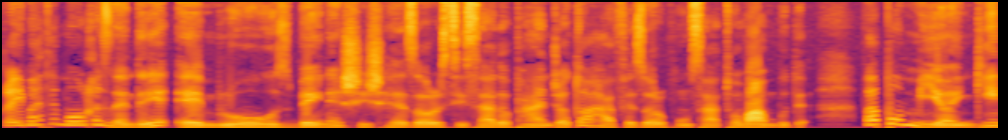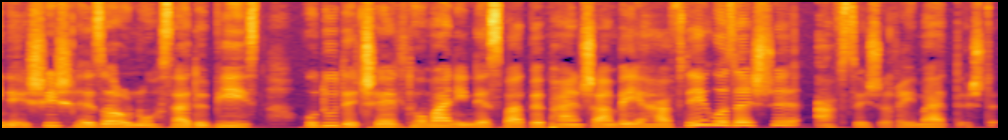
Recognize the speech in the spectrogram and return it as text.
قیمت مرغ زنده امروز بین 6350 تا 7500 تومن بوده و با میانگین 6920 حدود 40 تومنی نسبت به پنجشنبه هفته گذشته افزایش قیمت داشته.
